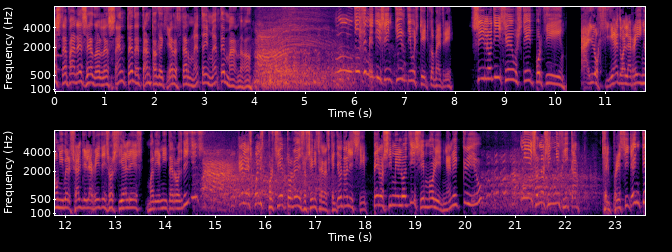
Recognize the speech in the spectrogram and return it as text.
Este parece adolescente de tanto que quiere estar mete y mete mano. Mm, déjeme disentir de usted, comadre. Si lo dice usted porque ha elogiado a la reina universal de las redes sociales, Marianita Rodríguez. A las cuales, por cierto, redes sociales a las que yo no le sé. Pero si me lo dice Morena, le creo. eso no significa que el presidente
